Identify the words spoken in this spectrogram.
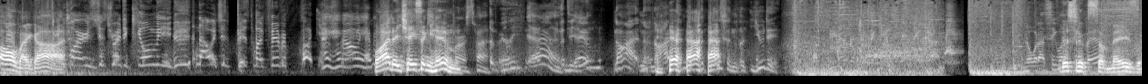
Oh my god. Vampires just tried to kill me. Now I just pissed my favorite fucking food. Why are they chasing him? First time. Oh, really? Yeah. Did yeah. you? No, I, no, no, I didn't. But Listen, you did. You know what I see when This I looks Bam? amazing.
